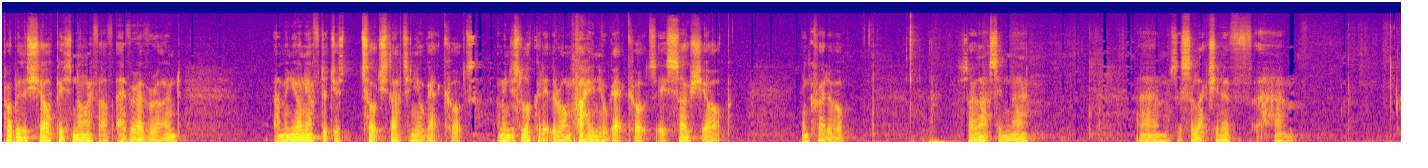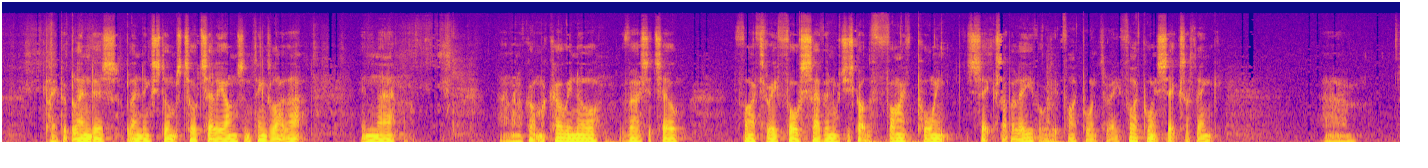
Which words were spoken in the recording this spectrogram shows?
probably the sharpest knife I've ever ever owned. I mean you only have to just touch that and you'll get cut. I mean just look at it the wrong way and you'll get cut. It's so sharp. Incredible. So that's in there. Um, it's a selection of um, paper blenders, blending stumps, tortillons and things like that in there. And then I've got my Kohinoor Versatil 5347 which has got the 5.6 I believe or is it 5.3? 5.6 I think um,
